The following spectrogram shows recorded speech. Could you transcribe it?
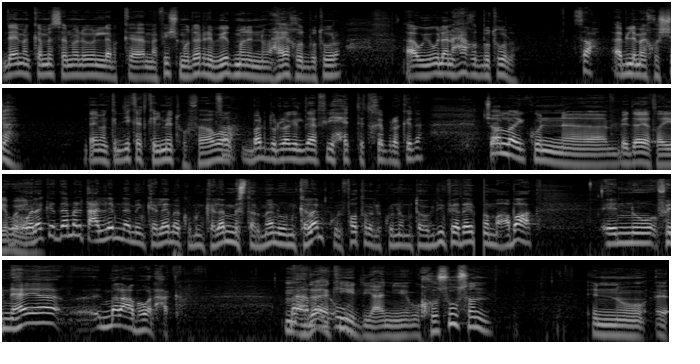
دايما كان مثلا مالو يقول لك ما فيش مدرب يضمن إنه هياخد بطولة أو يقول أنا هاخد بطولة صح قبل ما يخشها دايما دي كانت كلمته. فهو صح. برضو الراجل ده فيه حتة خبرة كده. إن شاء الله يكون آه، بداية طيبة يعني. ولكن دايما اتعلمنا من كلامك ومن كلام مستر مان ومن كلامكم الفترة اللي كنا متواجدين فيها دايما مع بعض إنه في النهاية الملعب هو الحكم. ما ده نقول. أكيد يعني. وخصوصا إنه آه،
